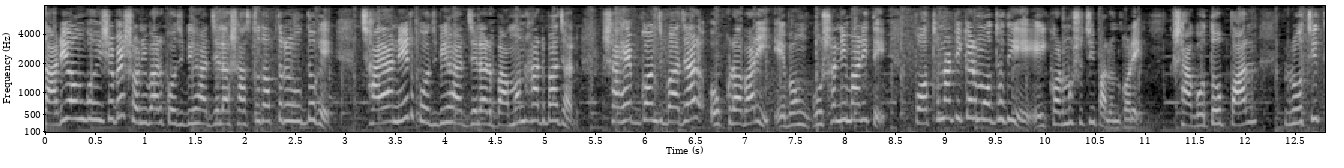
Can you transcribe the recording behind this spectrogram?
তারই অঙ্গ হিসেবে শনিবার কোচবিহার জেলা স্বাস্থ্য দপ্তরের উদ্যোগে ছায়ানীর কোচবিহার জেলার বামনহাট বাজার, সাহেবগঞ্জ বাজার, ওকরাবাড়ি এবং গোসানিমারিতে পথনাটিকার মধ্য দিয়ে এই কর্মসূচি পালন করে। স্বাগত পাল, রচিত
